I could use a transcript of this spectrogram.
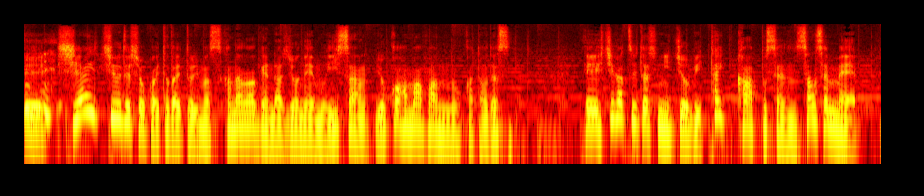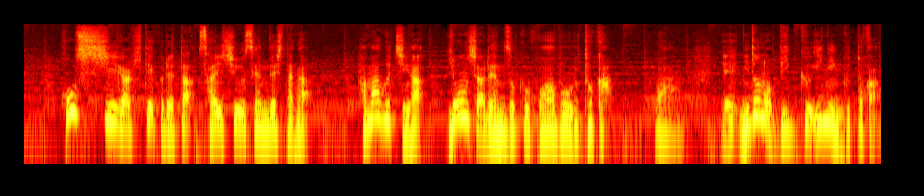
えー 試合中で紹介いただいております。神奈川県ラジオネームイさん横浜ファンの方です、えー7月1日日曜日対カープ戦3戦目ホッシーが来てくれた最終戦でしたが浜口が4者連続フォアボールとかは、え2度のビッグイニングとか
